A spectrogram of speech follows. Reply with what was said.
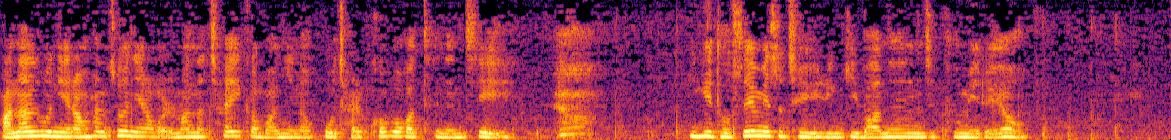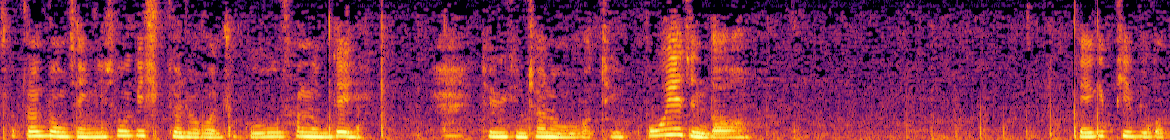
안 한 손이랑 한 손이랑 얼마나 차이가 많이 나고 잘 커버가 되는지. 이게 더쌤에서 제일 인기 많은 제품이래요. 사촌 동생이 소개시켜줘가지고 샀는데 되게 괜찮은 것 같아요. 뽀얘진다. 애기 피부 같아.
